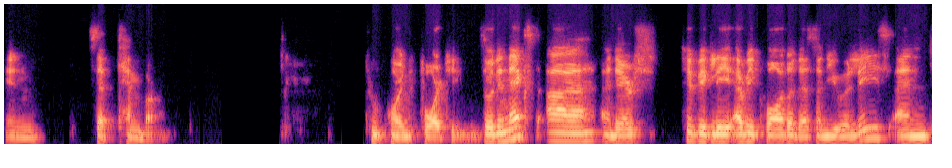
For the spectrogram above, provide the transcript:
in September 2.14. So the next, uh, and there's typically every quarter there's a new release and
